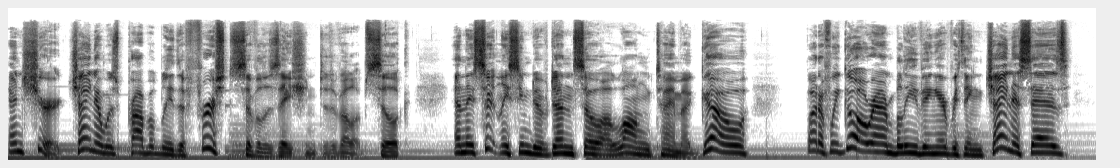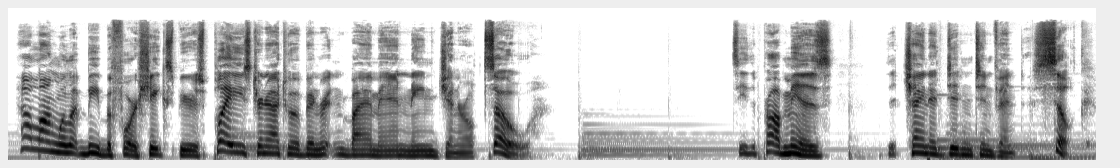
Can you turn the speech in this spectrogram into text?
And sure, China was probably the first civilization to develop silk, and they certainly seem to have done so a long time ago. But if we go around believing everything China says, how long will it be before Shakespeare's plays turn out to have been written by a man named General Tso? See, the problem is that China didn't invent silk.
